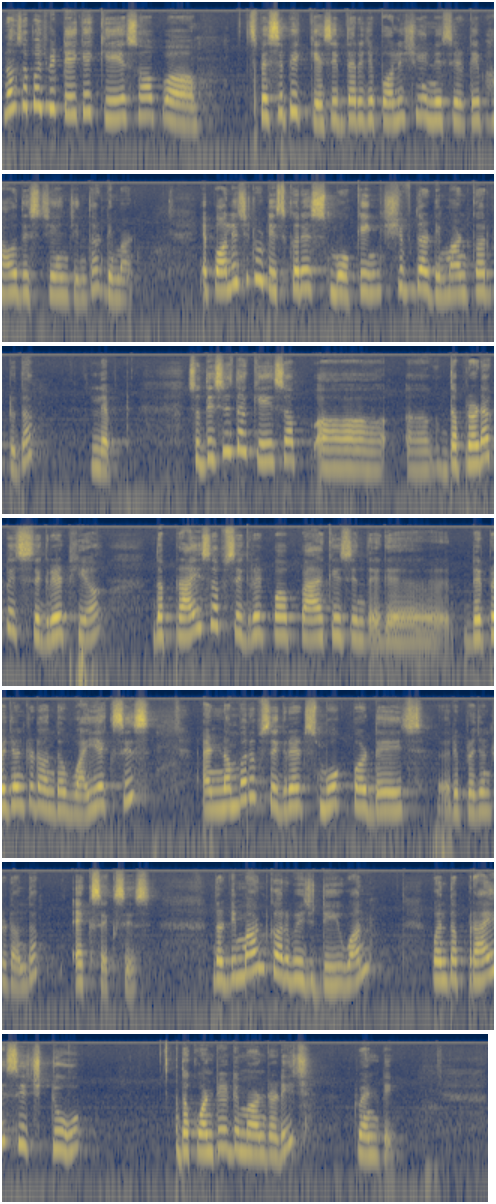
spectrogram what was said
Now, suppose we take a case of uh, specific case if there is a policy initiative how this change in the demand. A policy to discourage smoking shift the demand curve to the left. So, this is the case of uh, uh, the product is cigarette here the price of cigarette per pack is in the, uh, represented on the y axis and number of cigarettes smoked per day is represented on the x axis. The demand curve is D1 when the price is 2 the quantity demanded is 20.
